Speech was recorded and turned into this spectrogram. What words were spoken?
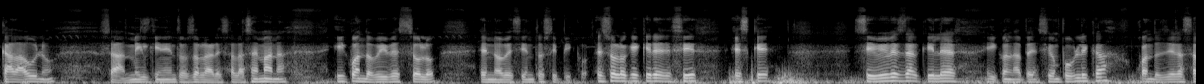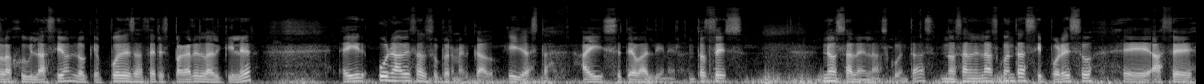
cada uno, o sea, 1.500 dólares a la semana, y cuando vives solo en 900 y pico. Eso lo que quiere decir es que si vives de alquiler y con la pensión pública, cuando llegas a la jubilación, lo que puedes hacer es pagar el alquiler e ir una vez al supermercado y ya está, ahí se te va el dinero. Entonces no salen las cuentas, no salen las cuentas y por eso eh, hace,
